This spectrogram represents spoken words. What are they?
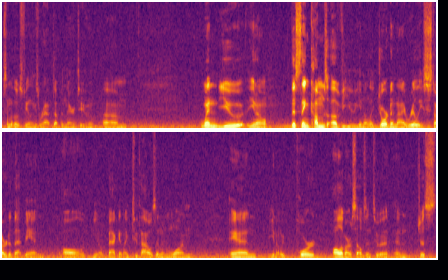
some of those feelings wrapped up in there too. Um, when you, you know, this thing comes of you. You know, like Jordan and I really started that band all, you know, back in like 2001, and you know, we poured all of ourselves into it, and just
